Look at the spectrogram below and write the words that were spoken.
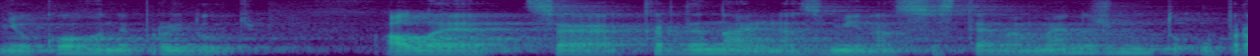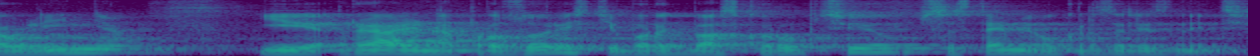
ні у кого не пройдуть. Але це кардинальна зміна системи менеджменту, управління і реальна прозорість і боротьба з корупцією в системі Укрзалізниці.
